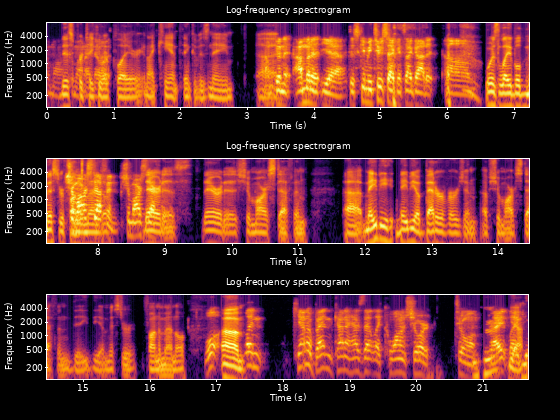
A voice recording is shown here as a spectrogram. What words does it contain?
on, this particular on, player, and I can't think of his name. Uh, I'm gonna, I'm gonna, yeah. Just give me two seconds. I got it. Um, was labeled Mister Shamar Stephen. Shamar. There it is. There it is. Shamar Stephen. Uh, maybe, maybe a better version of Shamar Stephen, the the uh, Mister Fundamental. Well, um, when Keanu Benton kind of has that like Kawann Short to him, mm-hmm. right? Like yeah.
